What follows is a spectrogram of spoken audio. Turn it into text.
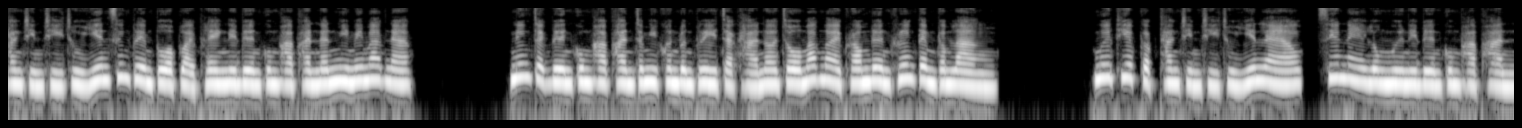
ทางฉินฉีถูเยี่ยนซึ่งเตรียมตัวปล่อยเพลงในเดือนกุมภาพันธ์นั้นมีไม่มากนัก เนื่องจากเดือนกุมภาพันธ์จะมีคนดนตรีจากหานอโจมากมายพร้อมเดินเครื่องเต็มกำลัง เมื่อเทียบกับทางฉินฉีถูเยี่ยนแล้วเซี่ยนในลงมือในเดือนกุมภาพันธ์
